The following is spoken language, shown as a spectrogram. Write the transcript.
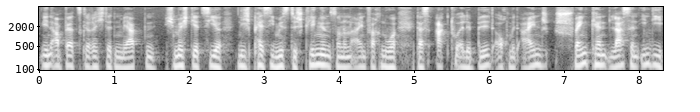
in abwärtsgerichteten Märkten. Ich möchte jetzt hier nicht pessimistisch klingen, sondern einfach nur das aktuelle Bild auch mit einschwenken lassen in die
